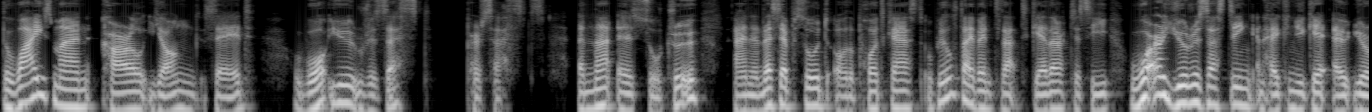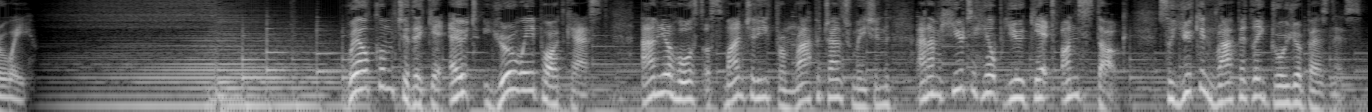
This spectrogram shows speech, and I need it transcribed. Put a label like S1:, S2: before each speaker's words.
S1: The wise man Carl Jung said, What you resist persists. And that is so true. And in this episode of the podcast, we'll dive into that together to see what are you resisting and how can you get out your way. Welcome to the Get Out Your Way podcast. I'm your host Usman Sharif from Rapid Transformation, and I'm here to help you get unstuck so you can rapidly grow your business.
